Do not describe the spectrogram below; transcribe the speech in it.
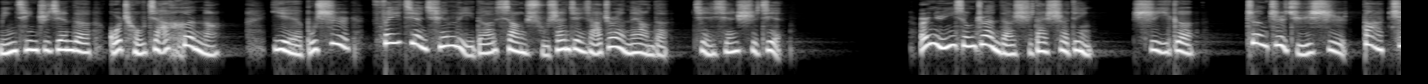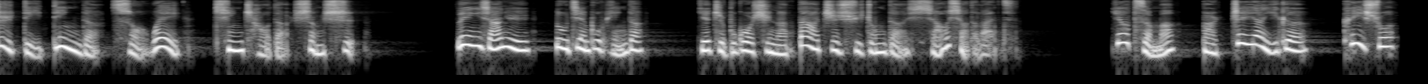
明清之间的国仇家恨啊，也不是飞剑千里的，像《蜀山剑侠传》那样的。剑仙世界，《儿女英雄传》的时代设定是一个政治局势大致底定的所谓清朝的盛世。另一侠女路见不平的，也只不过是那大秩序中的小小的乱子。要怎么把这样一个可以说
